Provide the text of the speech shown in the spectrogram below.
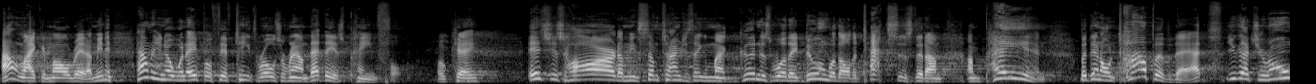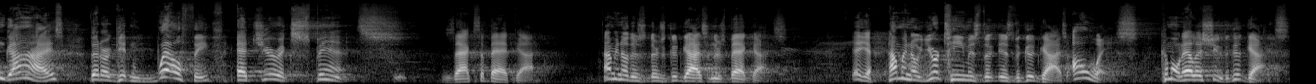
I don't like him already. I mean, how many of you know when April 15th rolls around, that day is painful, okay? It's just hard. I mean, sometimes you think, my goodness, what are they doing with all the taxes that I'm, I'm paying? But then on top of that, you got your own guys that are getting wealthy at your expense. Zach's a bad guy. How many know there's, there's good guys and there's bad guys? Yeah, yeah. How many know your team is the, is the good guys? Always. Come on, LSU, the good guys.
